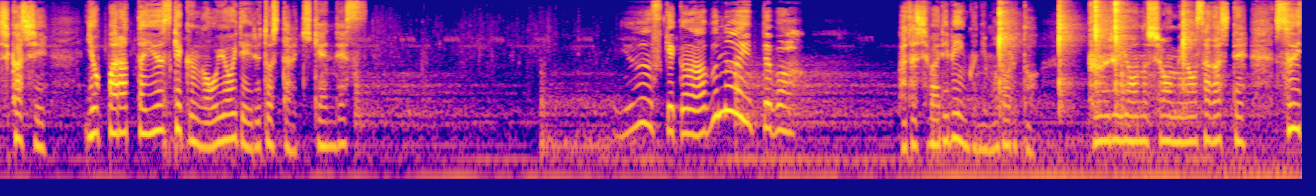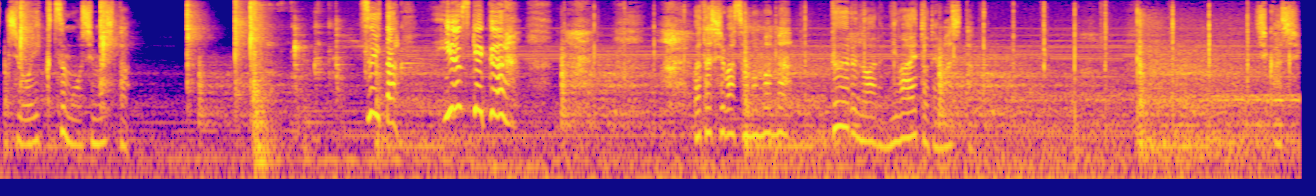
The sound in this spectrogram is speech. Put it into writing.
しかし酔っ払ったゆうすけくんが泳いでいるとしたら危険です。ゆうすけくん危ないってば。私はリビングに戻るとプール用の照明を探してスイッチをいくつも押しました。着いた。ゆうすけくん私はそのままプールのある庭へと出ましたしかし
